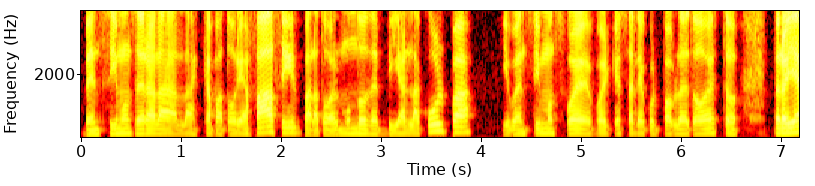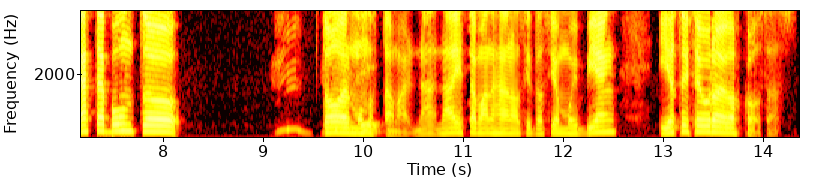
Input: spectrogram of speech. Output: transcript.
Ben Simmons era la, escapatoria fácil para todo el mundo desviar la culpa y Ben Simmons fue, fue el que salió culpable de todo esto. Pero ya a este punto, todo el mundo está mal. nadie está manejando la situación muy bien. Y yo estoy seguro de dos cosas.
